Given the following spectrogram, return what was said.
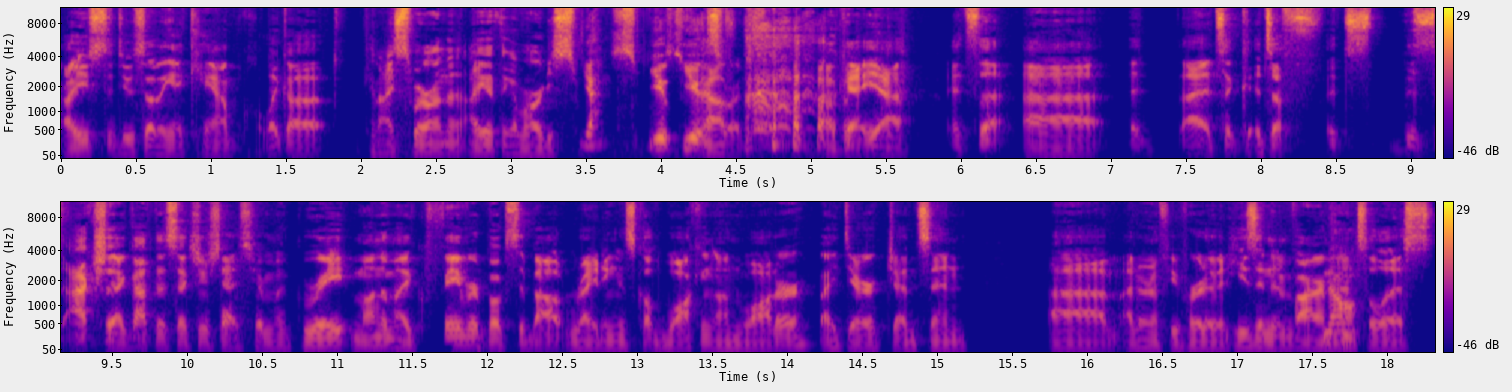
I used to do something at camp, like a. Can I swear on that? I think I've already. Sw- yeah, you you have. okay, yeah. It's a. Uh, it, uh, it's a. It's a. It's this. Actually, I got this exercise from a great one of my favorite books about writing is called Walking on Water by Derrick Jensen. Um, I don't know if you've heard of it. He's an environmentalist.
